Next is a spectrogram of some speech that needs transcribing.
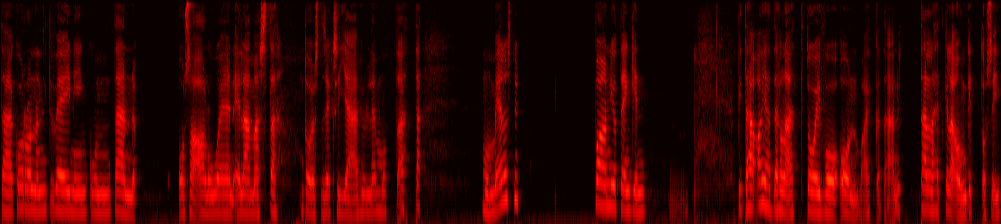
tämä korona nyt vei niin kuin tämän osa-alueen elämästä toistaiseksi jäähylle, mutta että mun mielestä nyt vaan jotenkin pitää ajatella, että toivoa on, vaikka tämä nyt tällä hetkellä onkin tosi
